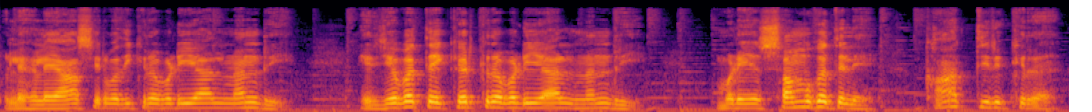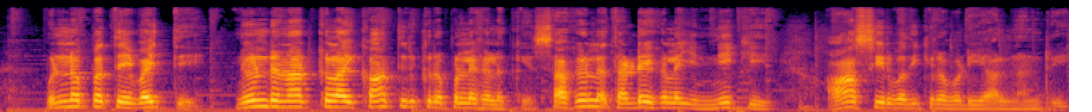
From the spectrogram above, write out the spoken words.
பிள்ளைகளை ஆசீர்வதிக்கிறபடியால் நன்றி. நீர் ஜெபத்தை கேட்கிறபடியால் நன்றி. உம்முடைய சமூகத்திலே காத்திருக்கிற விண்ணப்பத்தை வைத்து நீண்ட நாட்களாய் காத்திருக்கிற பிள்ளைகளுக்கு சகல தடைகளையும் நீக்கி ஆசீர்வதிக்கிறபடியால் நன்றி.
